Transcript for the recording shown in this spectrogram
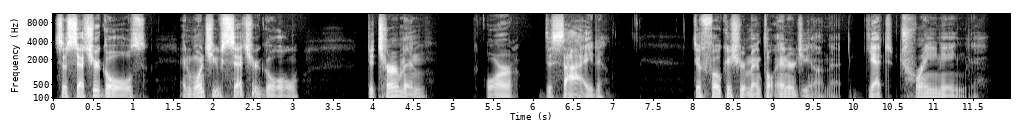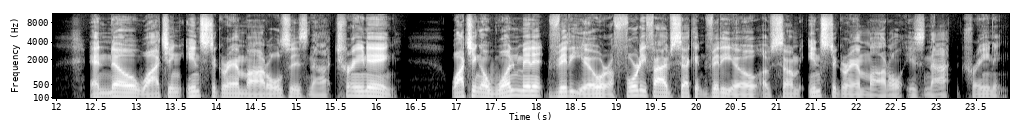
So set your goals, and once you've set your goal, determine or decide to focus your mental energy on that. Get training. And no, watching Instagram models is not training watching a one minute video or a 45 second video of some Instagram model is not training.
